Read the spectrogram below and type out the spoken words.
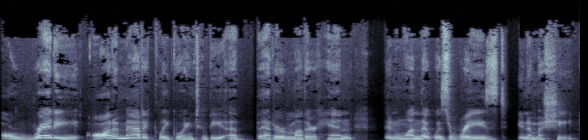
already automatically going to be a better mother hen than one that was raised in a machine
